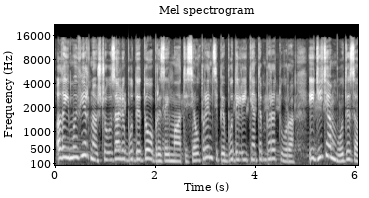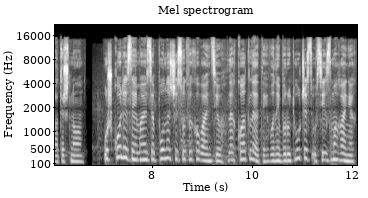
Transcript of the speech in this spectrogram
Але ймовірно, що у залі буде добре займатися. У принципі, буде літня температура, і дітям буде затишно. У школі займаються понад 600 вихованців, легкоатлети. Вони беруть участь у всіх змаганнях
